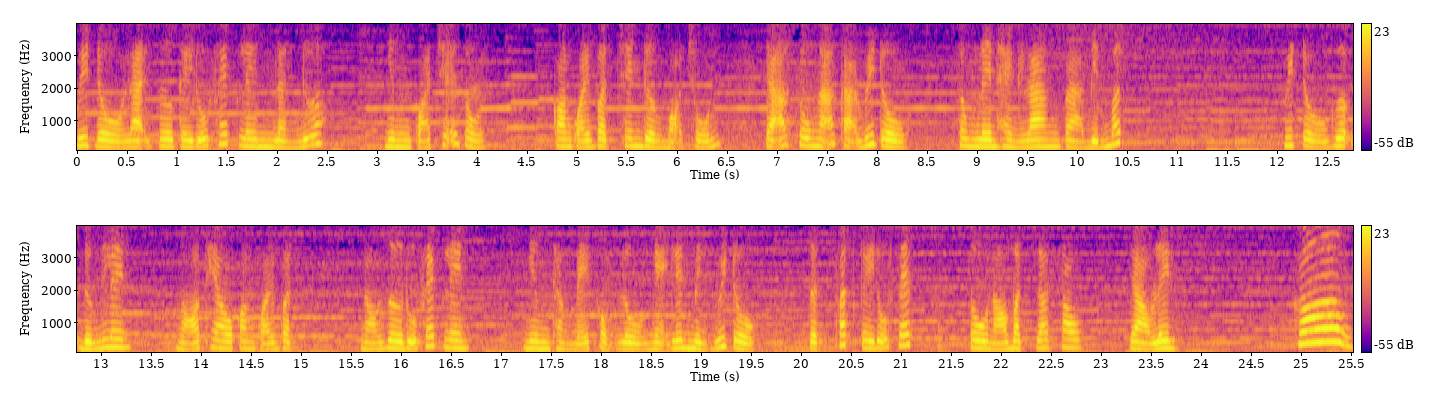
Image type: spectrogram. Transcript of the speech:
Riddle lại giơ cây đũa phép lên lần nữa, nhưng quá trễ rồi. Con quái vật trên đường bỏ trốn đã xô ngã cả Riddle, xông lên hành lang và biến mất. Riddle gượng đứng lên, ngó theo con quái vật. Nó giơ đũa phép lên, nhưng thằng bé khổng lồ nhảy lên mình Riddle, giật phát cây đũa phép, xô nó bật ra sau, gào lên. Không!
